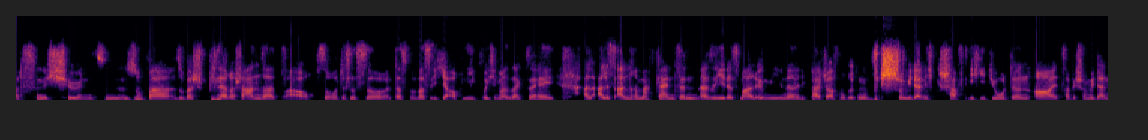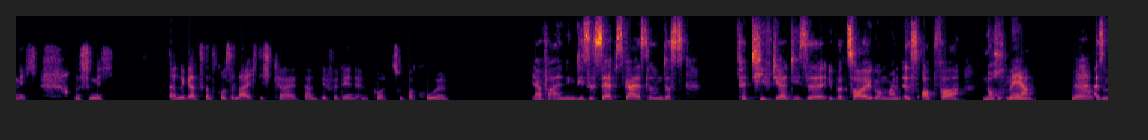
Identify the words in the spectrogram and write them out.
Oh, das finde ich schön. Das ist ein super, super spielerischer Ansatz auch. So, das ist so das, was ich ja auch liebe, wo ich immer sage, so, hey, alles andere macht keinen Sinn. Also jedes Mal irgendwie, ne, die Peitsche auf dem Rücken, wird schon wieder nicht geschafft. Ich Idiotin. Oh, jetzt habe ich schon wieder nicht. Und das finde ich, hat eine ganz, ganz große Leichtigkeit. Danke dir für den Input. Super cool. Ja, vor allen Dingen dieses Selbstgeißeln, das vertieft ja diese Überzeugung, man ist Opfer noch mhm. mehr. Ja. Also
